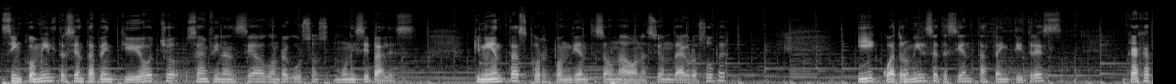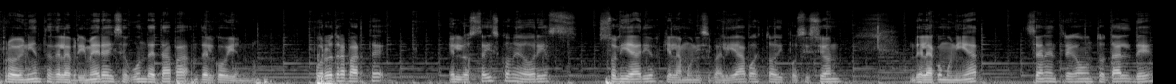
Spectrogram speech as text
5.328 se han financiado con recursos municipales, 500 correspondientes a una donación de AgroSuper y 4.723 cajas provenientes de la primera y segunda etapa del gobierno. Por otra parte, en los seis comedores solidarios que la municipalidad ha puesto a disposición de la comunidad, se han entregado un total de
